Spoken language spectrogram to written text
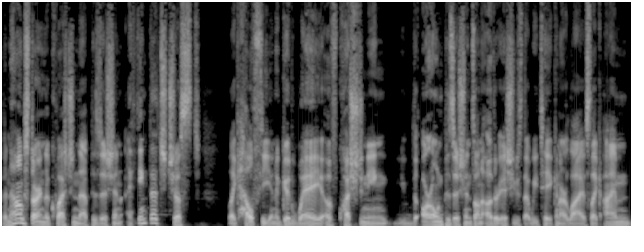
but now I'm starting to question that position. I think that's just like healthy in a good way of questioning our own positions on other issues that we take in our lives. Like I'm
